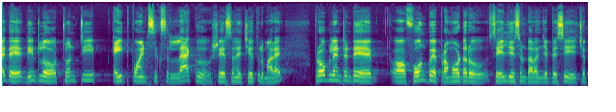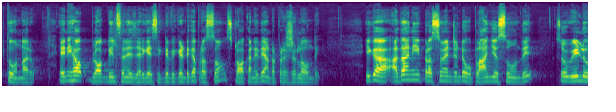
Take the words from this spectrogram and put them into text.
అయితే దీంట్లో twenty eight point six lakh shares అనేది చేతులు మారాయి. ప్రాబ్లం ఏంటంటే ఫోన్పే ప్రమోటరు సేల్ చేసి ఉంటారని చెప్పేసి చెప్తూ ఉన్నారు. ఎనీహౌ బ్లాక్ డీల్స్ అనేది జరిగే సిగ్నిఫికెంట్గా ప్రస్తుతం స్టాక్ అనేది అండర్ ప్రెషర్లో ఉంది. ఇక అదాని ప్రస్తుతం ఏంటంటే ఒక ప్లాన్ చేస్తూ ఉంది. సో వీళ్ళు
